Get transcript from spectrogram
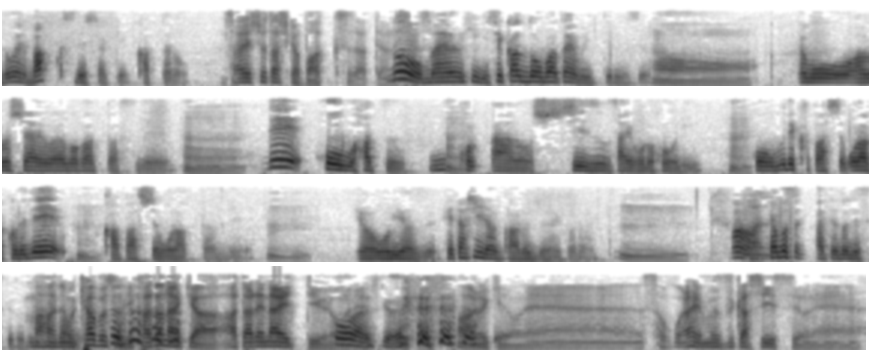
どこでバックスでしたっけ？勝ったの。最初確かバックスだったよね。の前の日にセカンドオーバータイム行ってるんですよ。あもう、あの試合はやばかったっすね。あ。うん。で、ホーム初、んこあの、シーズン最後の方に、うん。ホームで勝たして、オラクルでうん勝たしてもらったんで、いうん。や、ウォリアーズ、下手しいなんかあるんじゃないかな。うん。まあ、まあキャブスに勝ってるんですけどね、まあでもキャブスに勝たなきゃ当たれないっていうのそうが、ね、なんですけどね。あるけどね。そこら辺難しいっすよね。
